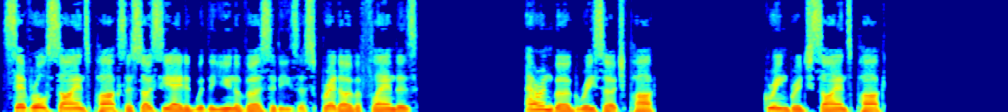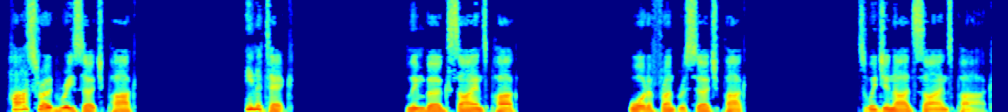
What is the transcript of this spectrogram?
Several science parks associated with the universities are spread over Flanders. Arenberg Research Park. Greenbridge Science Park Haasrode Research Park Innertech Limburg Science Park Waterfront Research Park Zwijnaarde Science Park.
